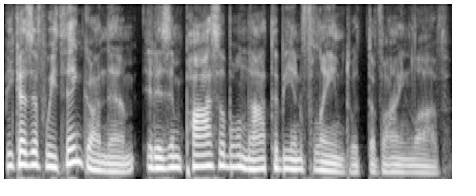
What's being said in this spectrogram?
Because if we think on them, it is impossible not to be inflamed with divine love.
